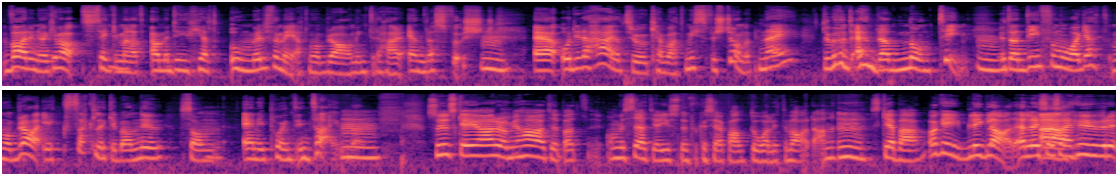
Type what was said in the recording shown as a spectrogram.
Vad det nu kan vara så tänker man att ah, men det är ju helt omöjligt för mig att må bra om inte det här ändras först. Eh, och det är det här jag tror kan vara ett missförstånd. Att nej, du behöver inte ändra någonting. Utan din förmåga att må bra är exakt lika bra nu som any point in time. Mm. Så hur ska jag göra om jag har typ att, om vi säger att jag just nu fokuserar på allt dåligt i vardagen. Mm. Ska jag bara, okej, bli glad? Eller så, Ja. så här, hur,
